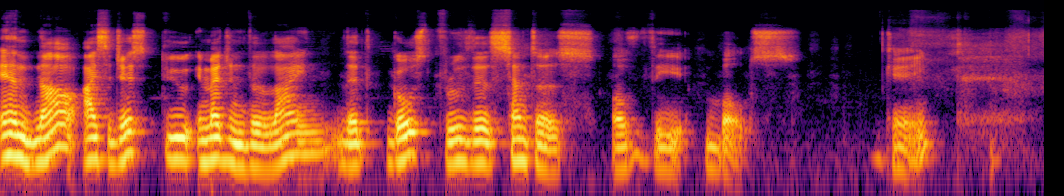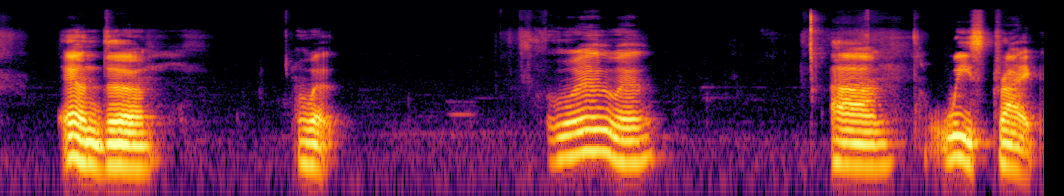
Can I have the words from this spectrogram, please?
and now I suggest to imagine the line that goes through the centers of the balls. Okay. And uh, well well well um, we strike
